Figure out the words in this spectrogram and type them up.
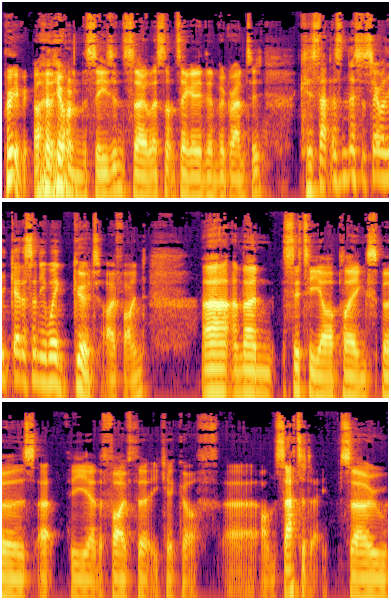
pretty earlier on in the season, so let's not take anything for granted because that doesn't necessarily get us anywhere good. I find. Uh, and then City are playing Spurs at the uh, the five thirty kickoff uh, on Saturday, so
